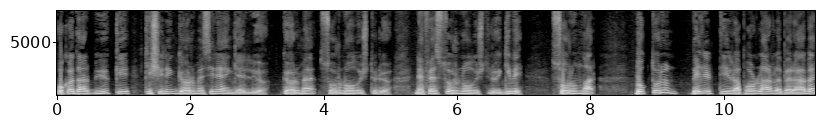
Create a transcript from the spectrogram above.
o kadar büyük ki kişinin görmesini engelliyor, görme sorunu oluşturuyor, nefes sorunu oluşturuyor gibi sorunlar doktorun belirttiği raporlarla beraber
